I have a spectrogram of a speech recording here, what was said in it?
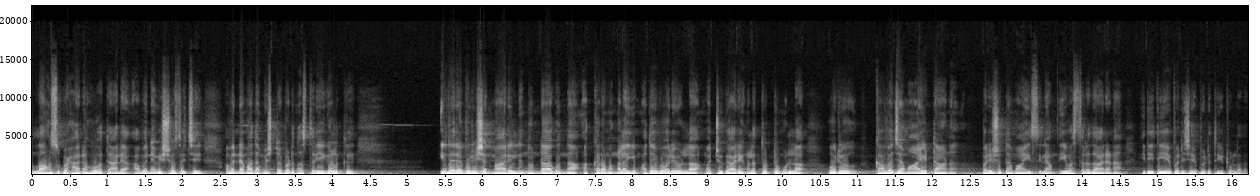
അള്ളാഹു സുബാനഹുവത്താല അവനെ വിശ്വസിച്ച് അവന്റെ മതം ഇഷ്ടപ്പെടുന്ന സ്ത്രീകൾക്ക് ഇതര പുരുഷന്മാരിൽ നിന്നുണ്ടാകുന്ന അക്രമങ്ങളെയും അതേപോലെയുള്ള മറ്റു കാര്യങ്ങളെ തൊട്ടുമുള്ള ഒരു കവചമായിട്ടാണ് പരിശുദ്ധമായ ഇസ്ലാം ഈ വസ്ത്രധാരണ രീതിയെ പരിചയപ്പെടുത്തിയിട്ടുള്ളത്.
